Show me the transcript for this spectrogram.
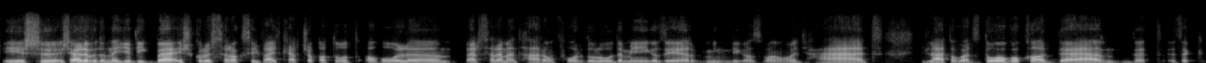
és, és ellövöd a negyedikbe, és akkor összeraksz egy wildcard csapatot, ahol persze lement három forduló, de még azért mindig az van, hogy hát így látogatsz dolgokat, de, de ezek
